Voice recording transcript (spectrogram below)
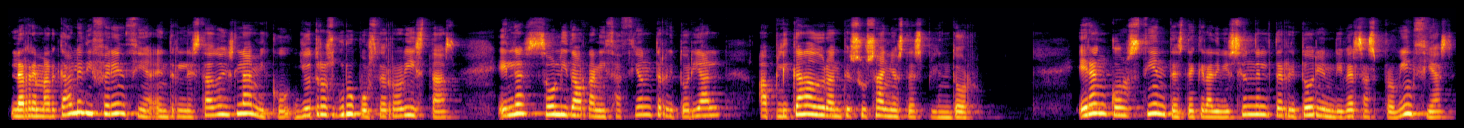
La remarcable diferencia entre el Estado Islámico y otros grupos terroristas es la sólida organización territorial aplicada durante sus años de esplendor. Eran conscientes de que la división del territorio en diversas provincias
